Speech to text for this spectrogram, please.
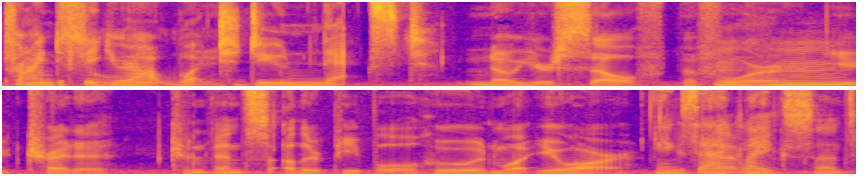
trying to figure out what to do next. Know yourself before you try to convince other people who and what you are. That Exactly. makes sense.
